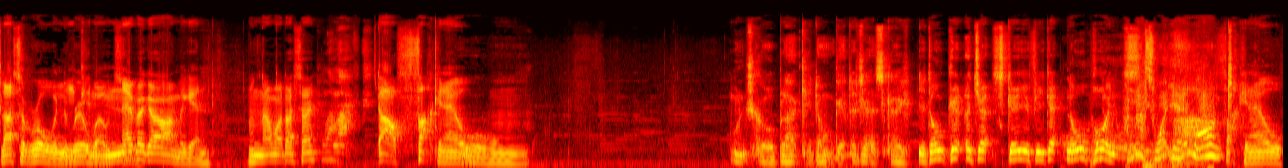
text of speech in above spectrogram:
That's a rule in the You real can world. too. never go home again. Isn't that what I say? Black. Oh fucking hell! Once you go black, you don't get the jet ski. You don't get the jet ski if you get no points. And That's what you Ah, want. fucking hell!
